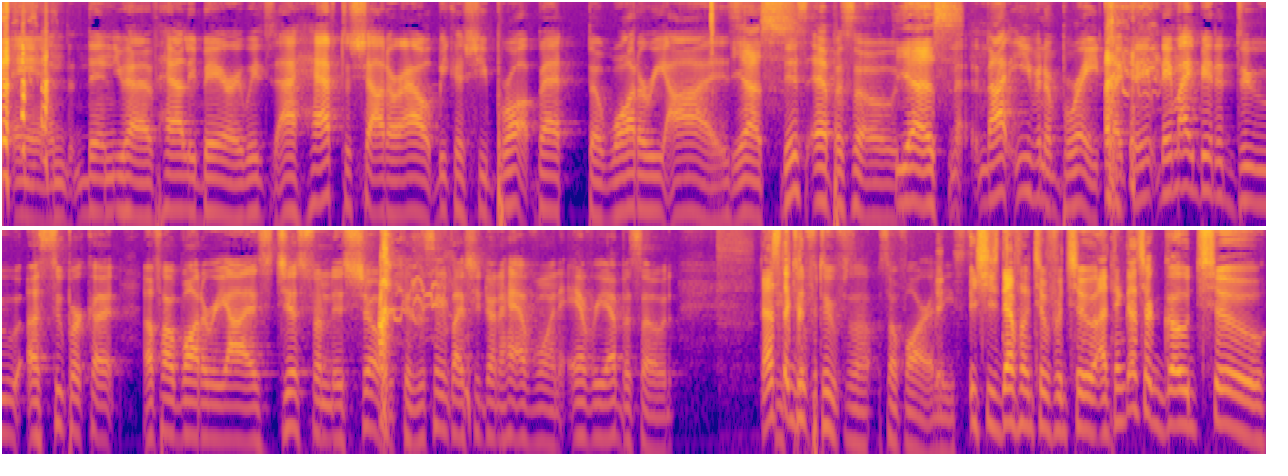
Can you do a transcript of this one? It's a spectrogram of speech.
and then you have Halle Berry, which I have to shout her out because she brought back the watery eyes. Yes. This episode. yes. N- not even a break. Like they, they might be able to do a supercut of her watery eyes just from this show because it seems like she's gonna have one every episode. That's She's the two for two so, so far at least. She's definitely two for two. I think that's her go-to.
